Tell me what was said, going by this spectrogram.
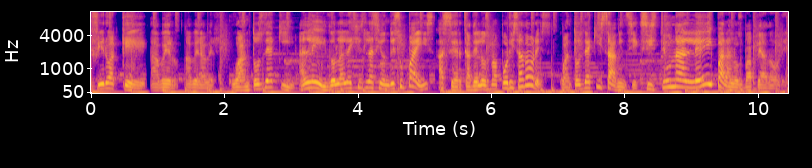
refiero a que, a ver, a ver, a ver, ¿cuántos de aquí han leído la legislación de su país acerca de los vaporizadores? ¿Cuántos de aquí saben si existe una ley para los vapeadores?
